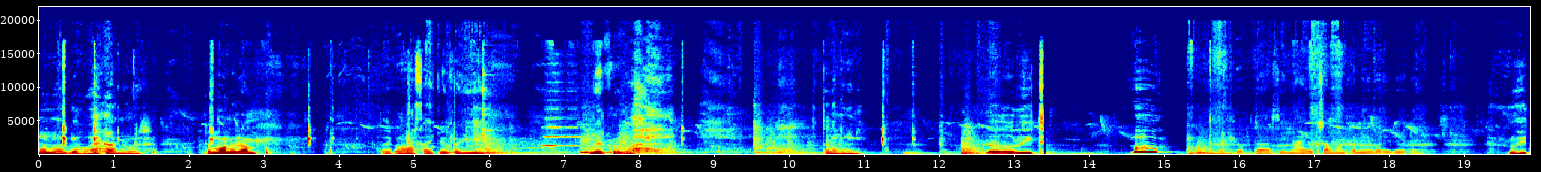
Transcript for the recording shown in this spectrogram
মনোয়ার আনোয়ার মনোরাম। তো এখন আমার সাইকেলটা গিয়ে বের করব। তারা বলেনি ও রোহিত সপ্তাহ আছে নায়ক সালমান খান এবারে এটা রোহিত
